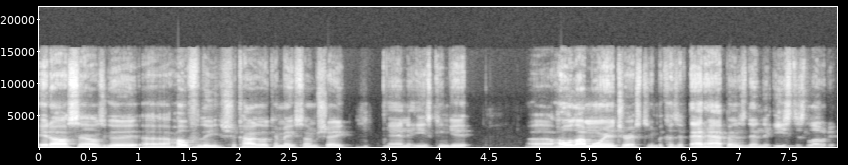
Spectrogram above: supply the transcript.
it all sounds good. Uh, hopefully, Chicago can make some shake, and the East can get a whole lot more interesting because if that happens, then the East is loaded,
